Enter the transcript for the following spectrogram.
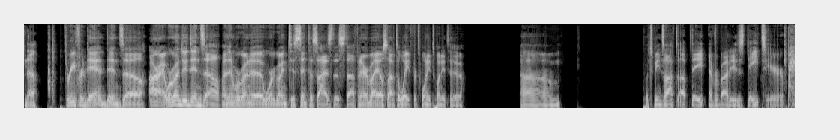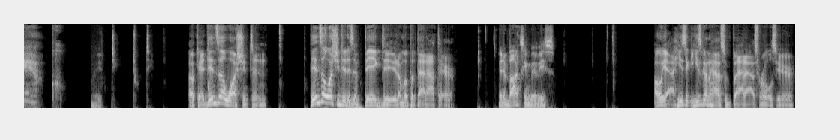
No. Three for Dan- Denzel. All right, we're going to do Denzel, and then we're going to we're going to synthesize this stuff, and everybody else will have to wait for 2022. Um, which means I'll have to update everybody's dates here. Bam. Okay, Denzel Washington. Denzel Washington is a big dude. I'm gonna put that out there. It's been in boxing movies. Oh yeah, he's he's gonna have some badass roles here.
